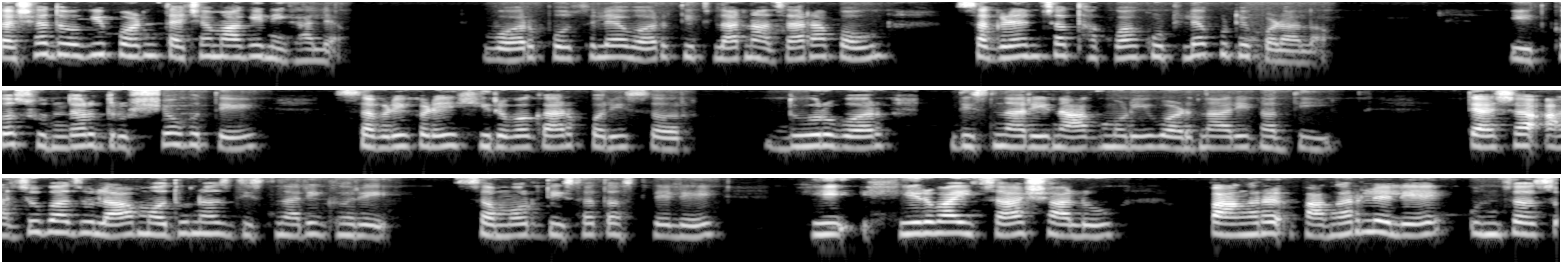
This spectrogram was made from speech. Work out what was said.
तशा दोघी पण त्याच्यामागे निघाल्या. वर पोचल्यावर तिथला नजारा पाहून सगळ्यांचा थकवा कुठल्या कुठे पडाला? इतकं सुंदर दृश्य होते सगळीकडे हिरवगार परिसर दूरवर दिसणारी नागमोडी वळणारी नदी. त्याच्या आजूबाजूला मधूनच दिसणारी घरे. समोर दिसत असलेले हि हिरवाईचा शालू पांघर पांघरलेले उंचच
